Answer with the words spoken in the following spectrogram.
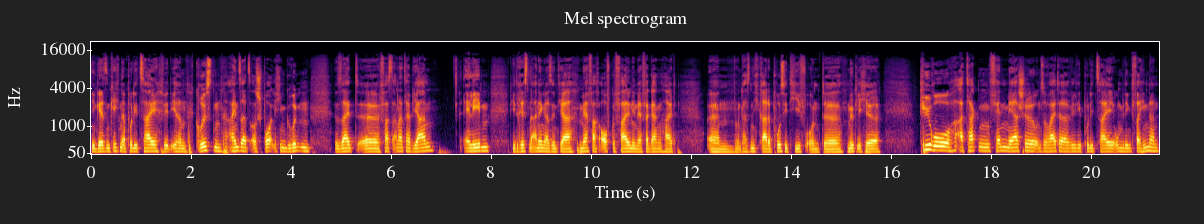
Die Gelsenkirchener Polizei wird ihren größten Einsatz aus sportlichen Gründen seit äh, fast anderthalb Jahren erleben. Die Dresdner Anhänger sind ja mehrfach aufgefallen in der Vergangenheit ähm, und das nicht gerade positiv und mögliche Pyro-Attacken, Fanmärsche und so weiter will die Polizei unbedingt verhindern.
